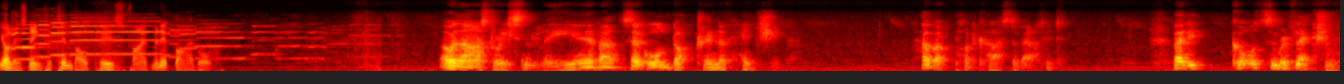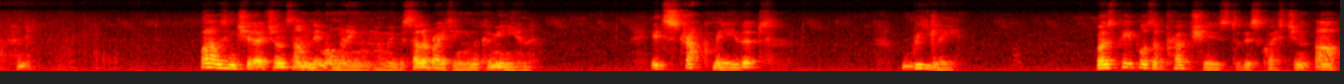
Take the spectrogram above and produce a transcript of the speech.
You're listening to Tim Bulkeley's Five Minute Bible. I was asked recently about the so called doctrine of headship. I got a podcast about it. But it caused some reflection. And while I was in church on Sunday morning when we were celebrating the communion, it struck me that really most people's approaches to this question are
